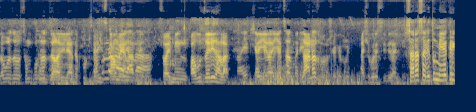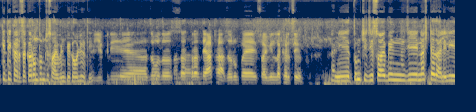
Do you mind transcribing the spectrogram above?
जवळजवळ संपूर्णच जळालेली आहे. आता कुठ काहीच काम येणार नाही. सोयाबीन पाऊस जरी झाला तर याला याचा दानाच भरू शकत नाही. अशी परिस्थिती झाली. सरासरी तुम्ही एकरी किती खर्च करून तुमची सोयाबीन पिकवली होती? एकरी जवळजवळ सतरा ते अठरा हजार रुपये सोयाबीनला खर्च येतो. आणि तुमची जी सोयाबीन जी नष्ट झालेली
